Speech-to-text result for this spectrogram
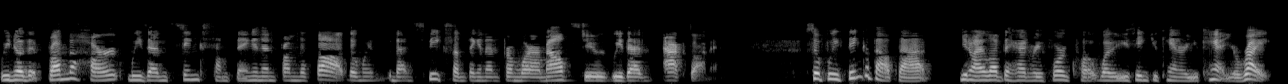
We know that from the heart, we then think something, and then from the thought, then we then speak something, and then from what our mouths do, we then act on it. So if we think about that, you know, I love the Henry Ford quote, whether you think you can or you can't, you're right.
